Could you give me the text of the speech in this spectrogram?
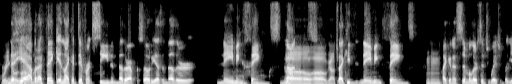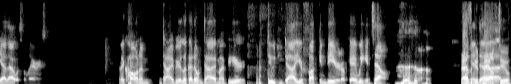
where he No, goes yeah, on. but I think in like a different scene in another episode, he has another naming things. Not oh, oh, gotcha. like he's naming things, Mhm. like in a similar situation. But yeah, that was hilarious. And they calling him dye beard. Look, I don't dye my beard. Dude, you dye your fucking beard, okay? We can tell. that has a and, good payoff uh, too.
